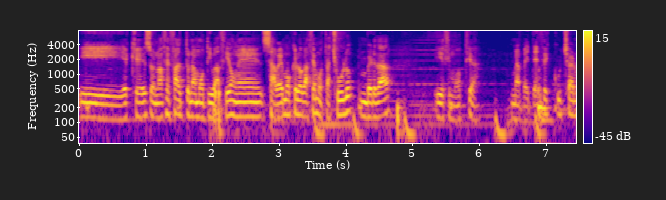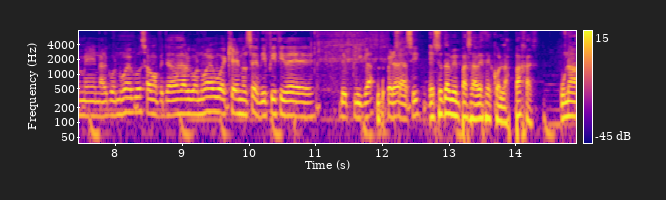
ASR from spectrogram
Y es que eso, no hace falta una motivación. ¿eh? Sabemos que lo que hacemos está chulo, en verdad. Y decimos, hostia, me apetece escucharme en algo nuevo, o sea, me apetece hacer algo nuevo. Es que, no sé, es difícil de, de explicar, pero es así. Eso también pasa a veces con las pajas. Una,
